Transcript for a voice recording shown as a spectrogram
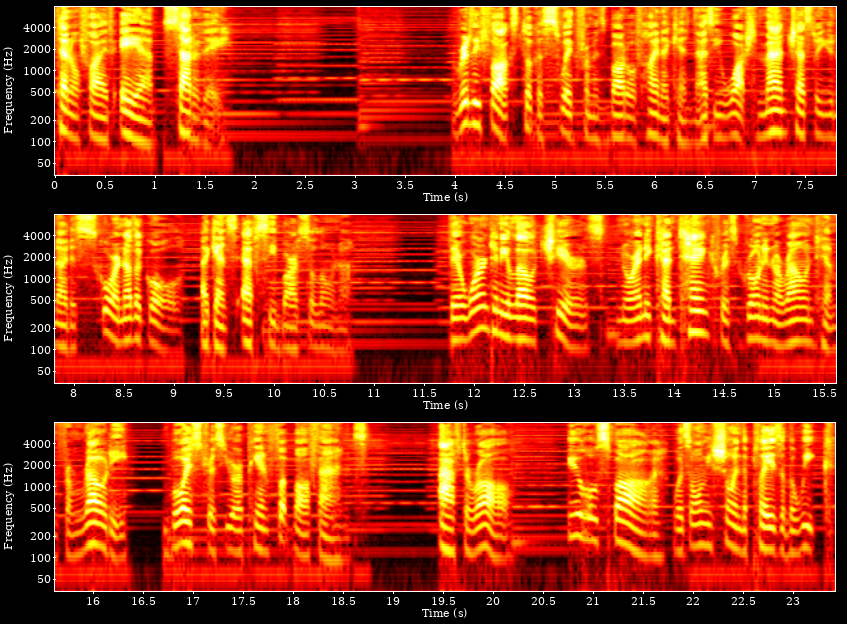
10.05 a.m. Saturday Ridley Fox took a swig from his bottle of Heineken as he watched Manchester United score another goal against FC Barcelona. There weren't any loud cheers, nor any cantankerous groaning around him from rowdy, boisterous European football fans. After all, Eurosport was only showing the plays of the week.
